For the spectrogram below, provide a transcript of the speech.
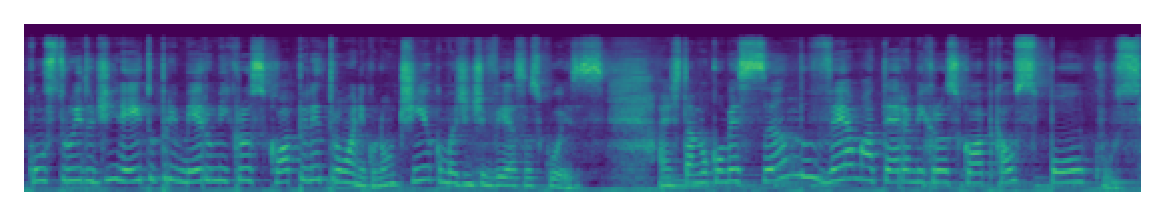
construído direito o primeiro microscópio eletrônico, não tinha como a gente ver essas coisas. A gente estava começando a ver a matéria microscópica aos poucos.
